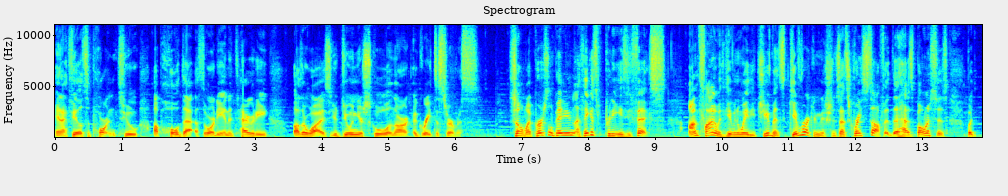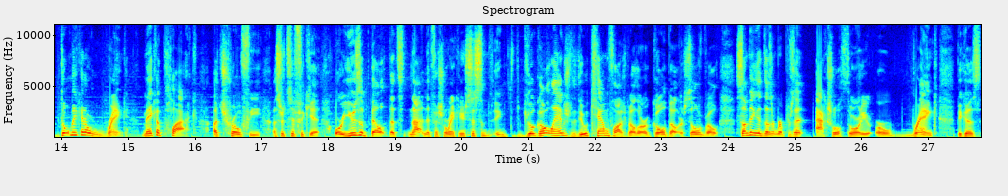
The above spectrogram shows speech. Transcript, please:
And I feel it's important to uphold that authority and integrity Otherwise, you're doing your school and art a great disservice. So my personal opinion, I think it's a pretty easy fix. I'm fine with giving away the achievements. Give recognitions, that's great stuff. It has bonuses, but don't make it a rank. Make a plaque a trophy, a certificate, or use a belt that's not an official rank in your system. Go, go outlandish, do a camouflage belt or a gold belt or silver belt, something that doesn't represent actual authority or rank, because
